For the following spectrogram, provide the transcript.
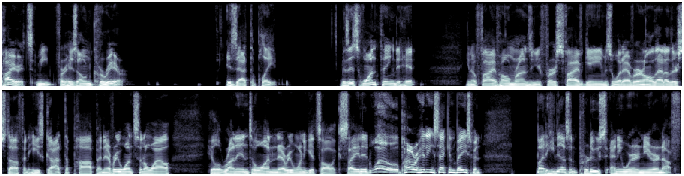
Pirates, I mean, for his own career, is at the plate. Because it's one thing to hit, you know, five home runs in your first five games, whatever, and all that other stuff. And he's got the pop, and every once in a while, he'll run into one, and everyone gets all excited. Whoa, power hitting second baseman. But he doesn't produce anywhere near enough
